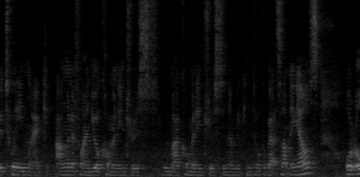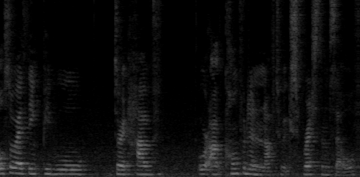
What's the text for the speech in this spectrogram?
between like I'm going to find your common interest with my common interest and then we can talk about something else. Or also I think people don't have or aren't confident enough to express themselves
